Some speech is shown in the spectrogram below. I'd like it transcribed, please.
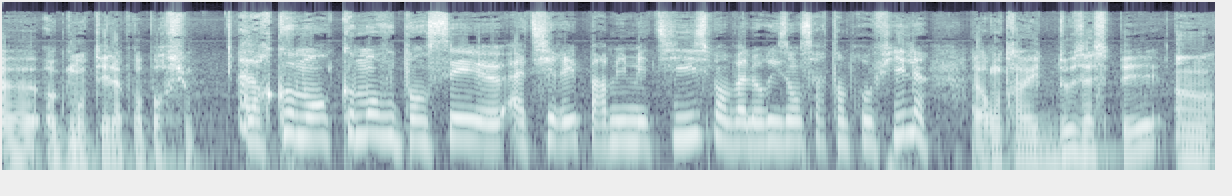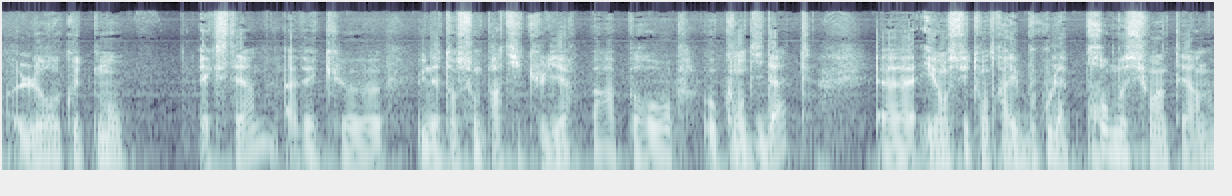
euh, augmenter la proportion. Alors comment comment vous pensez euh, attirer par mimétisme en valorisant certains profils? Alors on travaille deux aspects. Un, le recrutement externe avec euh, une attention particulière par rapport aux, aux candidates. Et ensuite, on travaille beaucoup la promotion interne.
